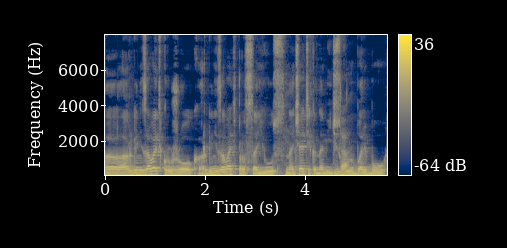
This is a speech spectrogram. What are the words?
А, организовать кружок, организовать профсоюз, начать экономическую да. борьбу,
